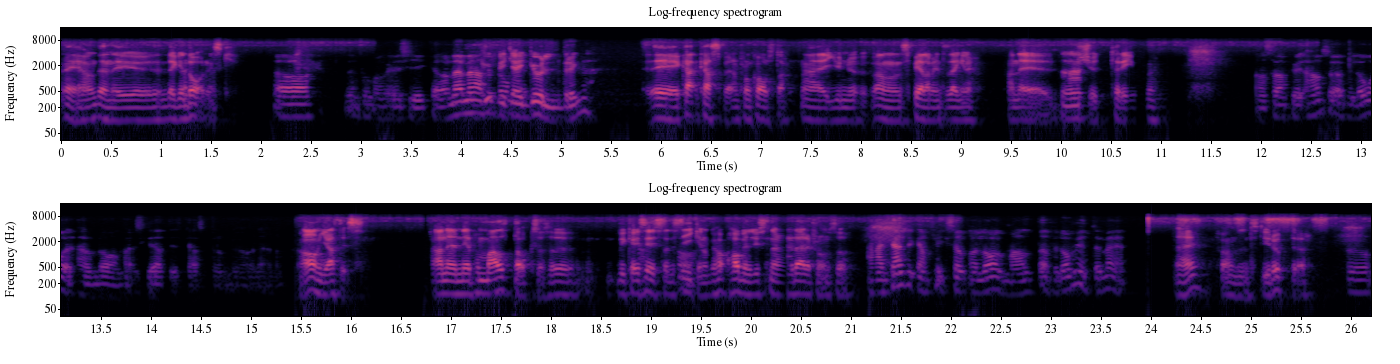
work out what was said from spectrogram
Nej, han, den är ju legendarisk. Ja, den får man väl kika. Nej, men alltså, Vilka är Guldbrygg? Det är Ka- Kasper från Karlstad. Nej, junior, han spelar vi inte längre. Han är Nej. 23. Han sa han fyll- han sa jag fyllde år häromdagen faktiskt. Grattis Kasper om du hör det här. Då. Ja, grattis. Han är nere på Malta också, så vi kan ju se statistiken. Om vi har, har vi en lyssnare därifrån så... Han kanske kan fixa upp något lag Malta, för de är ju inte med. Nej, fan styr upp det där. Ja.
